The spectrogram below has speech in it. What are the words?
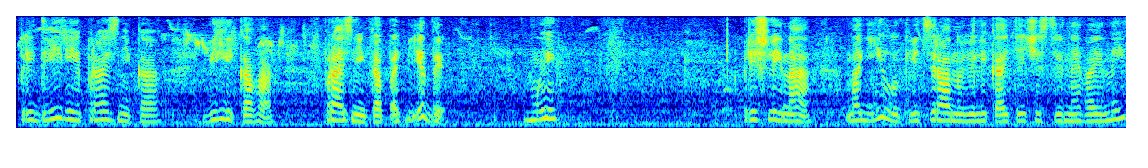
преддверии праздника, великого праздника Победы, мы пришли на могилу к ветерану Великой Отечественной войны,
